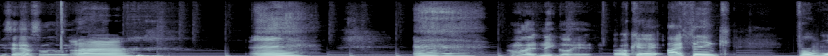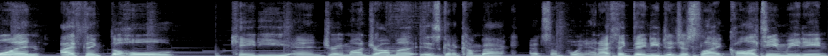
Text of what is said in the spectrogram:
You say absolutely. Uh, eh, eh. I'm gonna let Nick go ahead. Okay, I think for one, I think the whole KD and Draymond drama is gonna come back at some point, and I think they need to just like call a team meeting,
